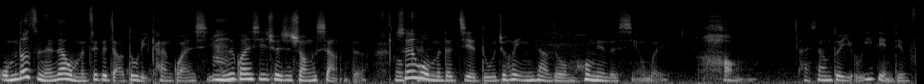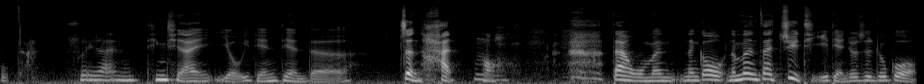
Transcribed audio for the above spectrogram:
我们都只能在我们这个角度里看关系，嗯、可是关系却是双向的，嗯、所以我们的解读就会影响着我们后面的行为。好、嗯，它相对有一点点复杂。虽然听起来有一点点的震撼，嗯、哦，但我们能够能不能再具体一点？就是如果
